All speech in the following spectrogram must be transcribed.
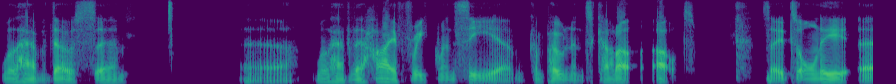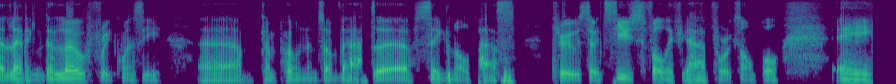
will have those um, uh, will have the high frequency um, components cut out. So it's only uh, letting the low frequency uh, components of that uh, signal pass through. So it's useful if you have, for example, a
